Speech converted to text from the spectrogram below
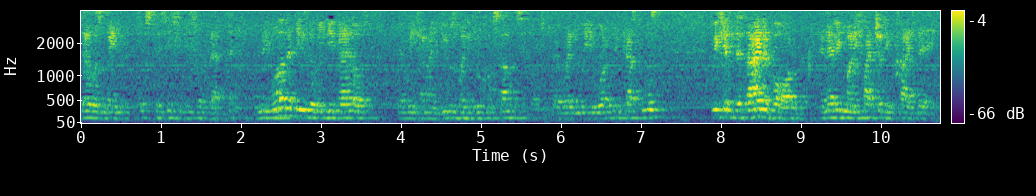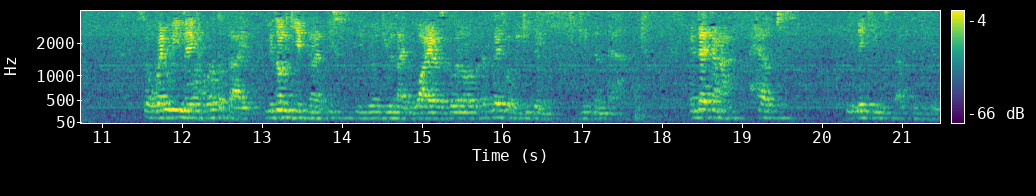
that was made specifically for that thing. I mean, one of the things that we developed that we can use when we do consultancy projects, that when we work with customers, we can design a board and have it manufactured in five days. So when we make a prototype, we don't give them a piece, we don't give them like wires going all over the place, but we give them, give them that. And that kind of helps in making stuff that you can.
